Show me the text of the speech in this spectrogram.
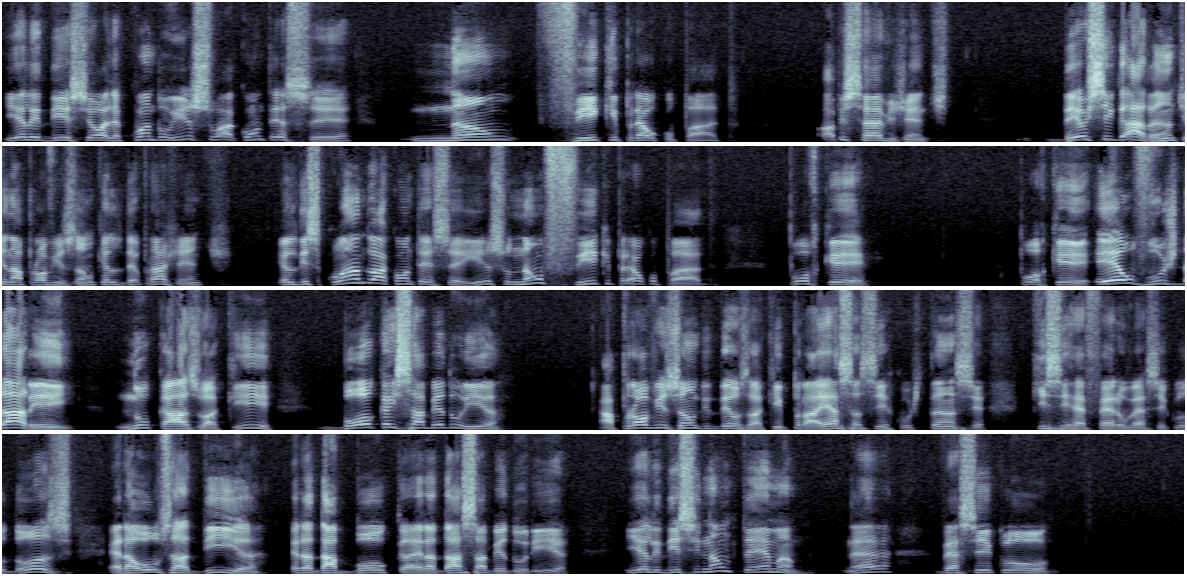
E ele disse: Olha, quando isso acontecer, não fique preocupado. Observe, gente, Deus se garante na provisão que ele deu para a gente. Ele diz: quando acontecer isso, não fique preocupado. Por quê? Porque eu vos darei, no caso aqui, boca e sabedoria. A provisão de Deus aqui para essa circunstância que se refere ao versículo 12 era ousadia, era da boca, era da sabedoria. E ele disse: Não tema, né? Versículo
